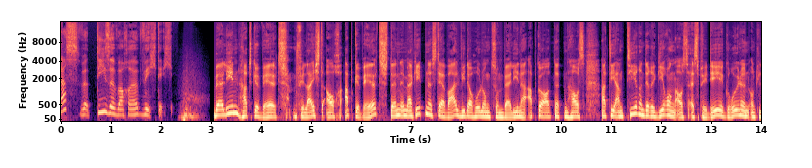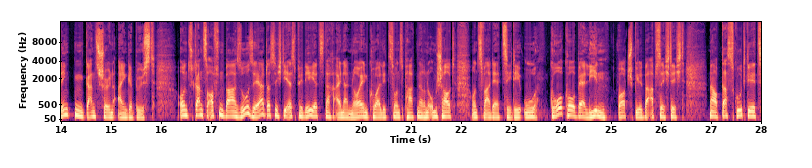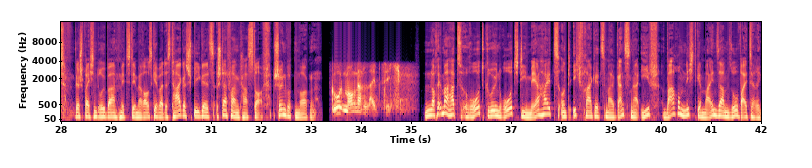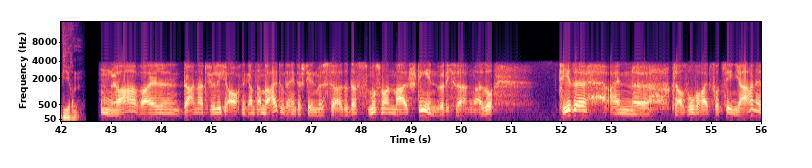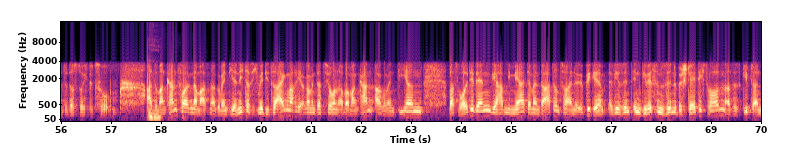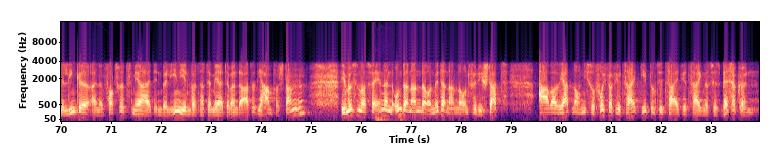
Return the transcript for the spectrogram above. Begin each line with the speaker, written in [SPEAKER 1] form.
[SPEAKER 1] Das wird diese Woche wichtig.
[SPEAKER 2] Berlin hat gewählt, vielleicht auch abgewählt, denn im Ergebnis der Wahlwiederholung zum Berliner Abgeordnetenhaus hat die amtierende Regierung aus SPD, Grünen und Linken ganz schön eingebüßt. Und ganz offenbar so sehr, dass sich die SPD jetzt nach einer neuen Koalitionspartnerin umschaut, und zwar der CDU. GroKo Berlin, Wortspiel beabsichtigt. Na, ob das gut geht, wir sprechen drüber mit dem Herausgeber des Tagesspiegels, Stefan Kastorf. Schönen guten Morgen.
[SPEAKER 3] Guten Morgen nach Leipzig.
[SPEAKER 2] Noch immer hat Rot-Grün-Rot die Mehrheit und ich frage jetzt mal ganz naiv, warum nicht gemeinsam so weiter regieren?
[SPEAKER 3] Ja, weil da natürlich auch eine ganz andere Haltung dahinter stehen müsste. Also das muss man mal stehen, würde ich sagen. Also These, ein äh, Klaus Wowereit vor zehn Jahren hätte das durchgezogen. Also mhm. man kann folgendermaßen argumentieren, nicht, dass ich mir die zu eigen mache, die Argumentation, aber man kann argumentieren, was wollt ihr denn? Wir haben die Mehrheit der Mandate und zwar eine üppige. Wir sind in gewissem Sinne bestätigt worden. Also es gibt eine linke, eine Fortschrittsmehrheit in Berlin, jedenfalls nach der Mehrheit der Mandate. Die haben verstanden, wir müssen was verändern untereinander und miteinander und für die Stadt. Aber wir hatten auch nicht so furchtbar viel Zeit. Gebt uns die Zeit, wir zeigen, dass wir es besser können.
